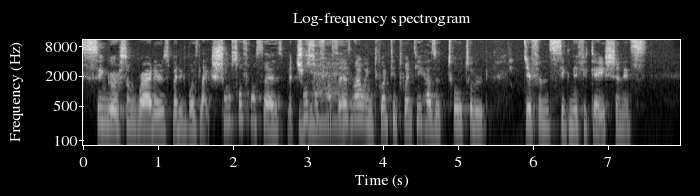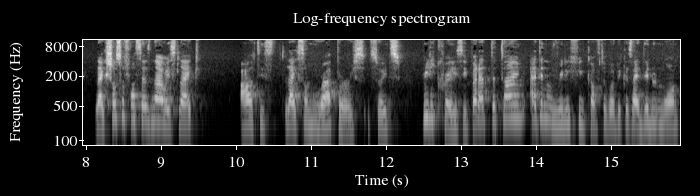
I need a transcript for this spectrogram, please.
singer songwriters, but it was like chanson française. But chanson Yeah. française now in 2020 has a total different signification. It's like chanson française now is like artists, like some rappers. So it's really crazy. But at the time, I didn't really feel comfortable because I didn't want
